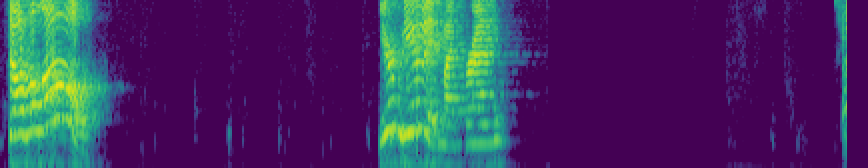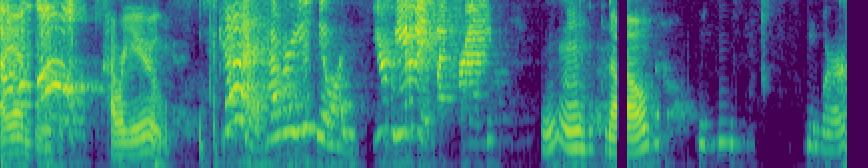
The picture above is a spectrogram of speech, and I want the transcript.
So hello. You're muted, my friend. So I am. hello. How are you? Good. How are you doing? You're muted. Mm-mm, no. You were.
